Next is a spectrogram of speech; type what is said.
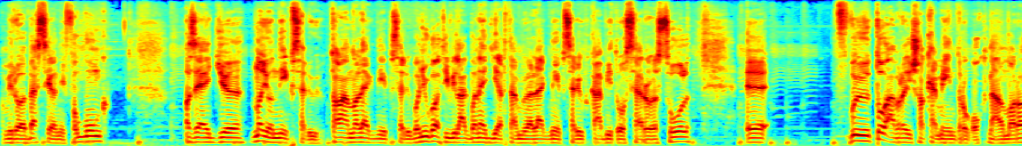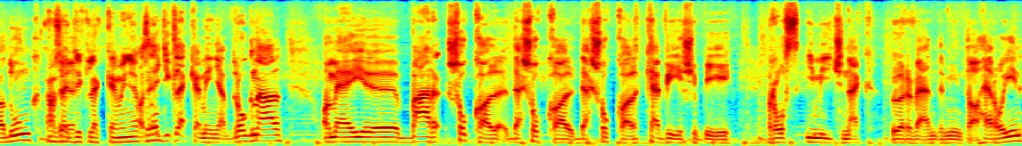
amiről beszélni fogunk, az egy nagyon népszerű, talán a legnépszerűbb, a nyugati világban egyértelműen a legnépszerűbb kábítószerről szól továbbra is a kemény drogoknál maradunk. Az egyik legkeményebb Az drog. egyik legkeményebb drognál, amely bár sokkal, de sokkal, de sokkal kevésbé rossz imidzsnek örvend, mint a heroin.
